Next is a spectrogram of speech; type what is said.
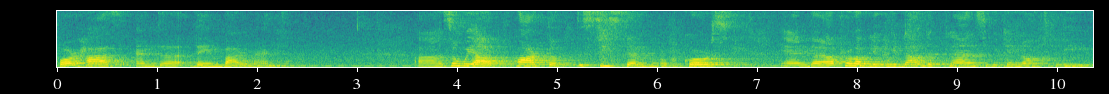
for us and uh, the environment. Uh, so we are part of the system, of course, and uh, probably without the plants we cannot live.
